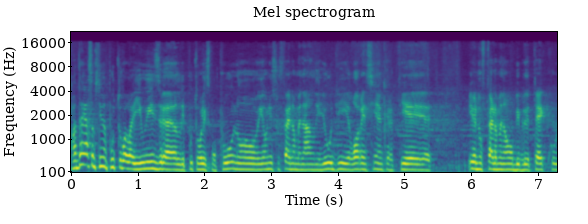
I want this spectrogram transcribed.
Pa da, ja sam s njima putovala i u Izrael i putovali smo puno i oni su fenomenalni ljudi. Lorenz Jankart je jednu fenomenalnu biblioteku,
